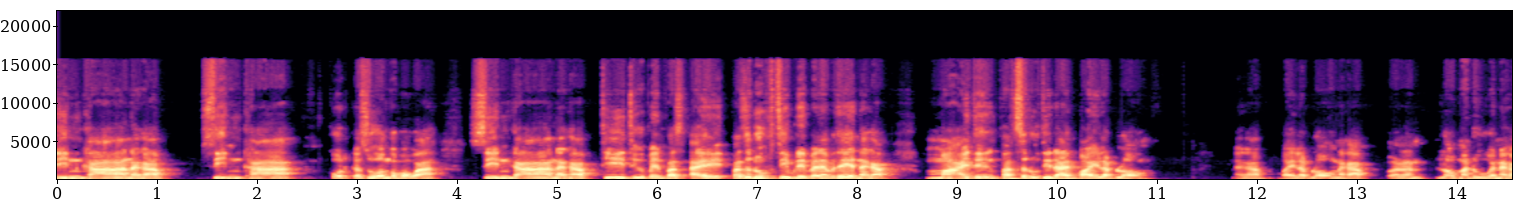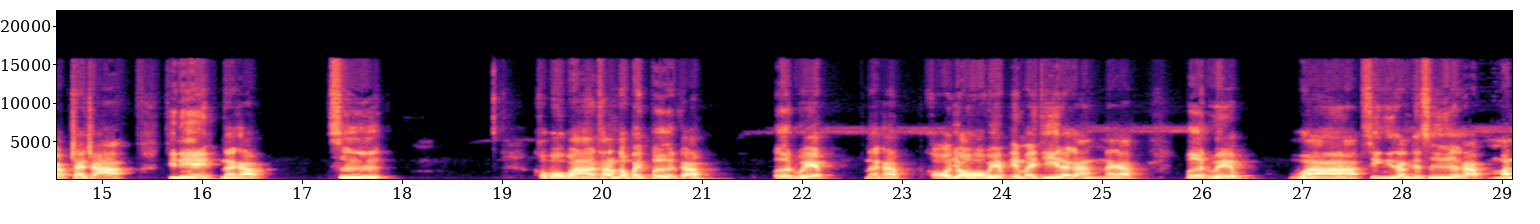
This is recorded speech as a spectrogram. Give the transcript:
สินค้านะครับ สินค้ากฎกระทรวงก็บอกว่า สินค้านะครับที่ถือเป็นพัสไอพัสดุที่ผลิตภายในประเทศนะครับ หมายถึงพัสดุที่ได้ใบรับรองนะครับ ใบรับรองนะครับเพราะนั้นเรามาดูกันนะครับช้าๆทีนี้นะครับ ซื้อ เขาบอกว่าท่านต้องไปเปิดครับ เปิดเว็บนะครับ ขอย่อเว็บ MIT แล้วกันนะครับ เปิดเว็บว่าสิ่งที่ท่านจะซื้อครับ มัน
